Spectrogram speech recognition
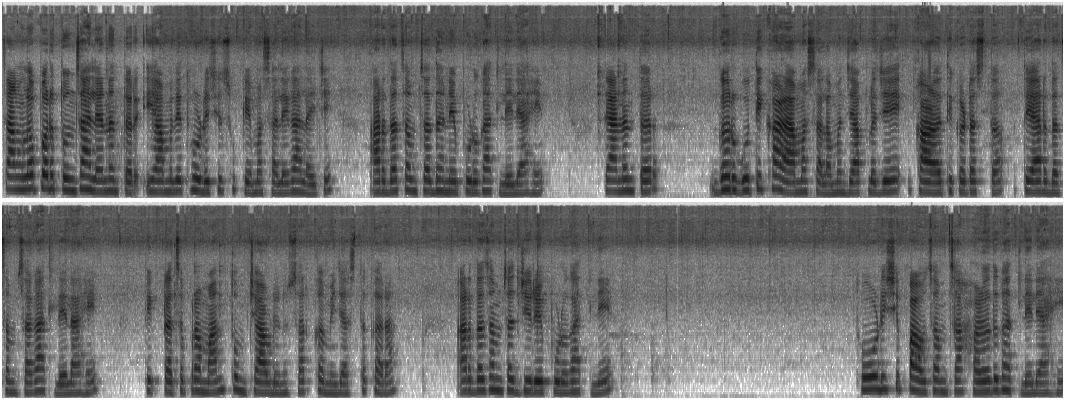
चांगलं परतून झाल्यानंतर यामध्ये थोडेसे सुके मसाले घालायचे. अर्धा चमचा धनेपूड घातलेले आहे. त्यानंतर घरगुती काळा मसाला म्हणजे आपलं जे काळं तिखट असतं ते अर्धा चमचा घातलेला आहे. तिखटाचं प्रमाण तुमच्या आवडीनुसार कमी जास्त करा. अर्धा चमचा जिरेपूड घातली. थोडीशी पाव चमचा हळद घातलेली आहे.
